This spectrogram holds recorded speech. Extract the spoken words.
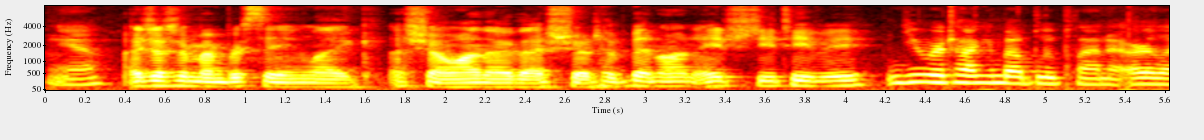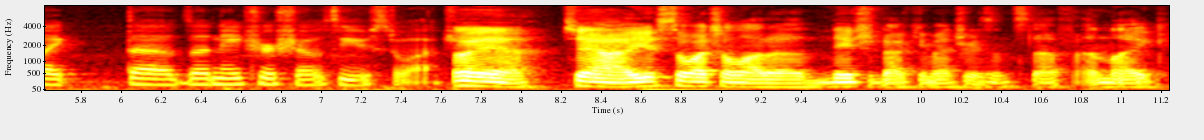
Yeah. I just remember seeing like a show on there that should have been on HGTV. You were talking about Blue Planet or like the the nature shows you used to watch. Oh yeah, so yeah, I used to watch a lot of nature documentaries and stuff, and like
